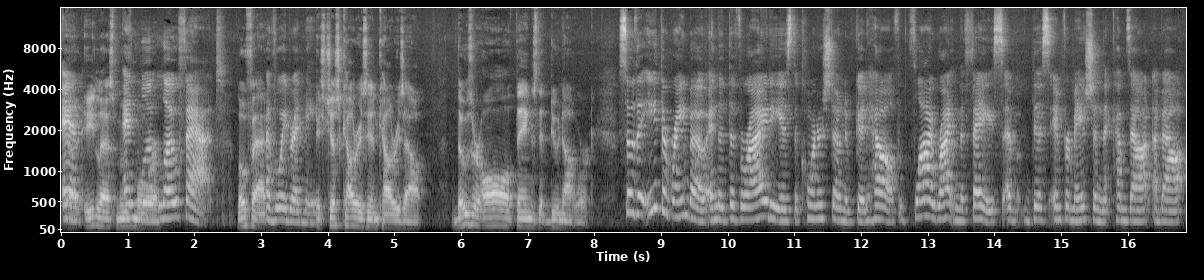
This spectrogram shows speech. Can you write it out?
And- uh, eat less, move and more, lo- low fat. low fat. Avoid red meat. It's just calories in, calories out. Those are all things that do not work. So the eat the rainbow and the, the variety is the cornerstone of good health. Fly right in the face of this information that comes out about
